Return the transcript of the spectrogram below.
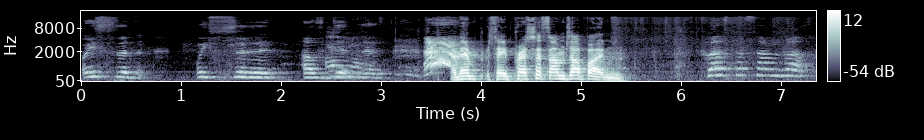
We shouldn't. We shouldn't have did this. Ah! And then say press the thumbs up button. press the thumbs up button.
